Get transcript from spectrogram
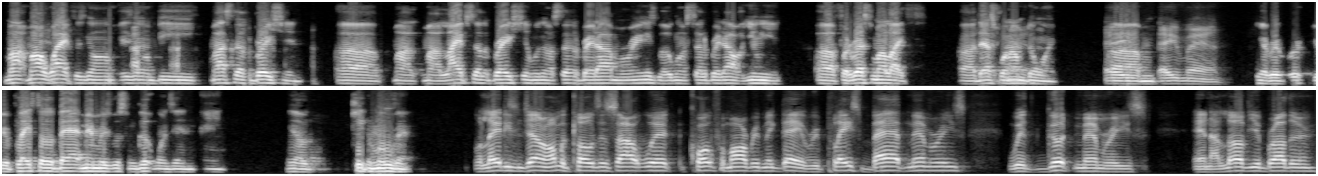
My my wife is gonna is gonna be my celebration, uh, my my life celebration. We're gonna celebrate our Marines, but we're gonna celebrate our Union uh, for the rest of my life. Uh, that's Amen. what I'm doing. Um, Amen. Yeah, re- re- replace those bad memories with some good ones, and and you know keep it moving. Well, ladies and gentlemen, I'm gonna close this out with a quote from Aubrey McDay: "Replace bad memories with good memories." And I love you, brother.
